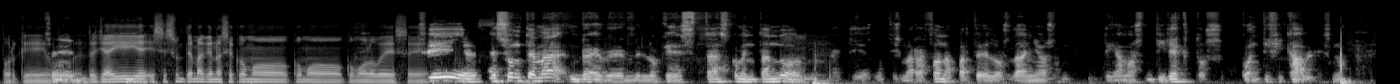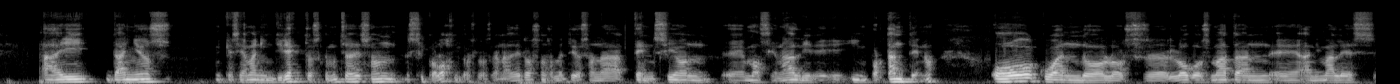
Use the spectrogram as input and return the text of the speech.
Porque entonces ya ahí ese es un tema que no sé cómo cómo, cómo lo ves. Eh. Sí, es un tema lo que estás comentando, tienes muchísima razón, aparte de los daños digamos directos, cuantificables, ¿no? Hay daños que se llaman indirectos, que muchas veces son psicológicos. Los ganaderos son sometidos a una tensión eh, emocional eh, importante, ¿no? O cuando los eh, lobos matan animales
